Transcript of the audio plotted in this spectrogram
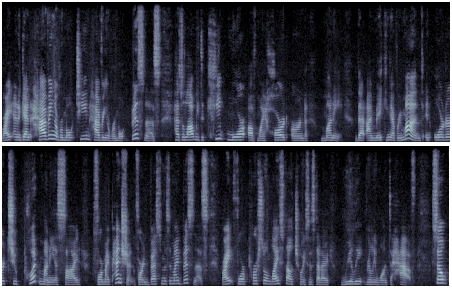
right? And again, having a remote team, having a remote business has allowed me to keep more of my hard earned money that I'm making every month in order to put money aside for my pension, for investments in my business, right? For personal lifestyle choices that I really, really want to have. So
